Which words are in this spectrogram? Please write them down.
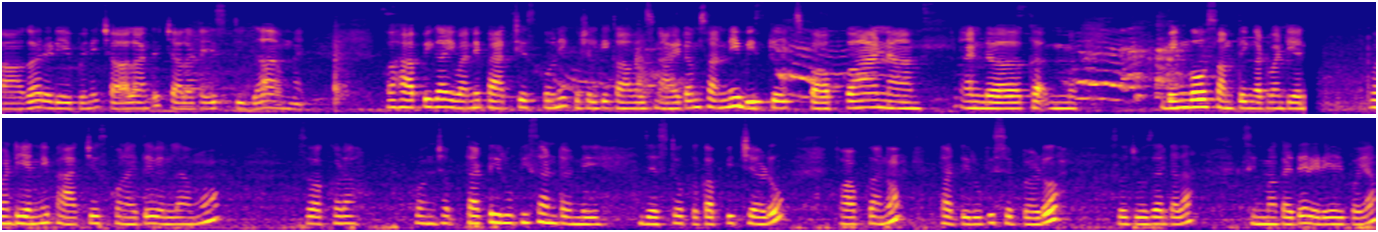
బాగా రెడీ అయిపోయినాయి. చాలా అంటే చాలా టేస్టీగా ఉన్నాయి. హ్యాపీగా ఇవన్నీ ప్యాక్ చేసుకొని కుషల్కి కావాల్సిన ఐటమ్స్ అన్నీ biscuits popcorn and bingo something అటువంటి అటువంటివన్నీ ప్యాక్ చేసుకొని అయితే వెళ్ళాము. సో అక్కడ కొంచెం థర్టీ రూపీస్ అంటండి. జస్ట్ ఒక కప్ ఇచ్చాడు పాప్కార్న్ థర్టీ రూపీస్ చెప్పాడు. సో చూసారు కదా సినిమాకి అయితే రెడీ అయిపోయాం.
